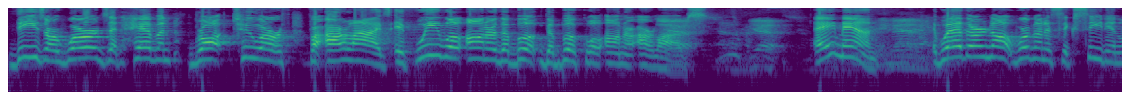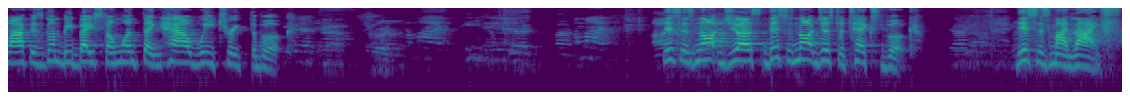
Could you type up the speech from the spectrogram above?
These are words that heaven brought to earth for our lives. If we will honor the book, the book will honor our lives. Yes. Amen. Whether or not we're going to succeed in life is going to be based on one thing how we treat the book. This is not just this is not just a textbook. This is my life.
